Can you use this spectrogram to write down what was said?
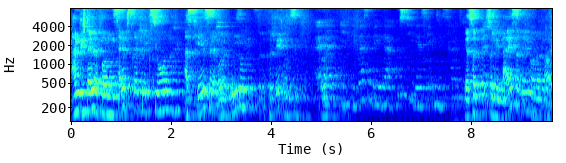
an die Stelle von Selbstreflexion, Askese oder Bildung, versteht man es nicht? Oder? Äh, ich, ich, weiß nicht, wegen der Akustik, der ist irgendwie. Ja, soll, soll die leiser reden oder lauter?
